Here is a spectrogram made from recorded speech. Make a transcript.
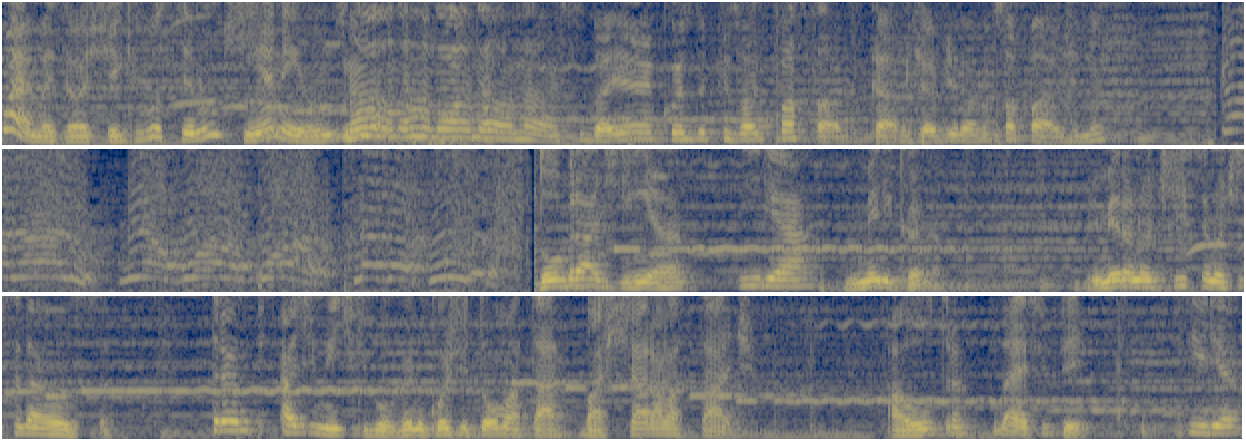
Ué, mas eu achei que você não tinha nenhum dos Não, não, não, não, não. Isso daí é coisa do episódio passado, cara. Já viramos essa página. Dobradinha Síria Americana. Primeira notícia, notícia da ANSA. Trump admite que governo cogitou matar Bashar al-Assad. A outra, da FP. Síria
